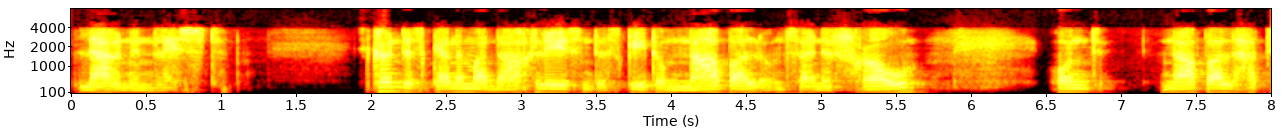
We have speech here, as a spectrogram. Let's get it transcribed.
lernen lässt. Sie können das gerne mal nachlesen. Das geht um Nabal und seine Frau. Und Nabal hat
